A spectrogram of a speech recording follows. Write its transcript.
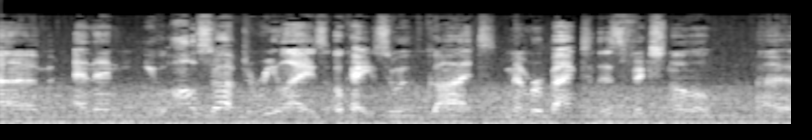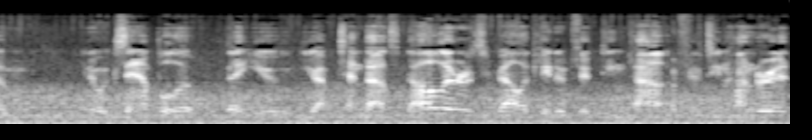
Um, and then you also have to realize, okay, so we've got, remember back to this fictional, um, you know, example of that you, you have $10,000, you've allocated 1500 1500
